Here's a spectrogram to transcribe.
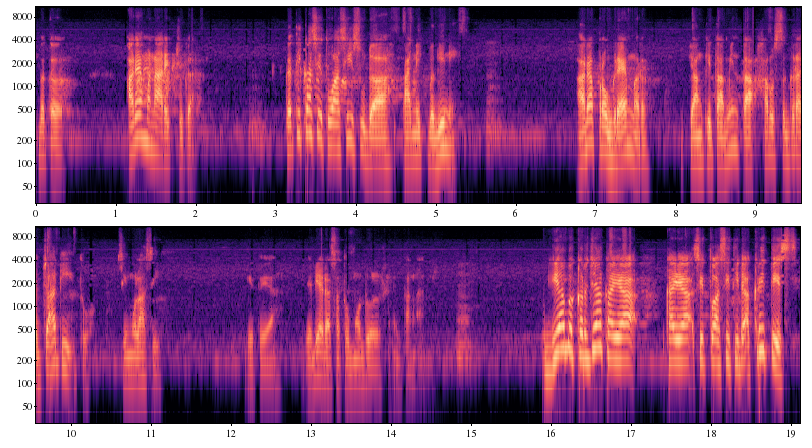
Betul. Ada yang menarik juga. Ketika situasi sudah panik begini, ada programmer yang kita minta harus segera jadi itu simulasi, gitu ya. Jadi ada satu modul yang tangani. Dia bekerja kayak kayak situasi tidak kritis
